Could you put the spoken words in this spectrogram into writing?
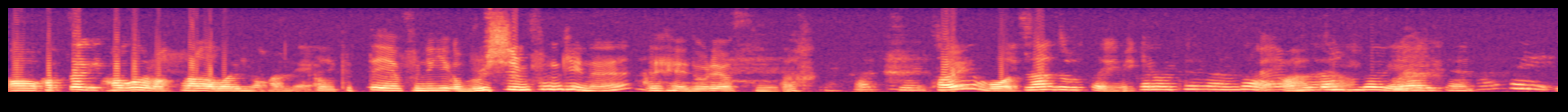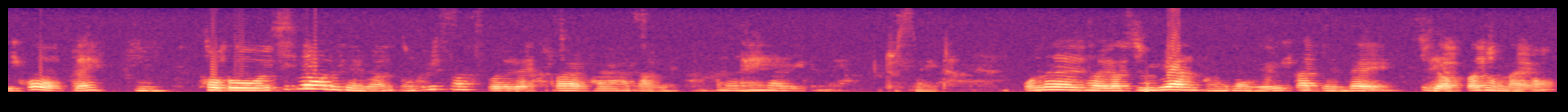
어, 갑자기 과거로 막 돌아가 버린 것 같네요. 네, 그때의 분위기가 물씬 풍기는 네, 노래였습니다. 사실 저희는 뭐 지난주부터 이미 캐롤 틀면서 네, 어느. 정도 예열이 된 상태이고 네. 음, 저도 12월이 되면 좀 크리스마스 노래를 가져봐야 하지 않을까 하는 네. 생각이 드네요. 좋습니다. 오늘 저희가 준비한 방송 여기까지인데 혹시 네. 어떠셨나요?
